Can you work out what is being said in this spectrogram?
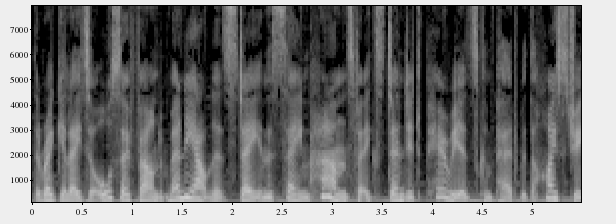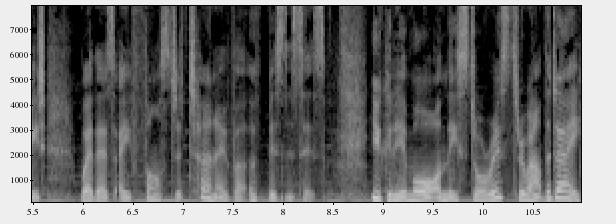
The regulator also found many outlets stay in the same hands for extended periods compared with the high street, where there's a faster turnover of businesses. You can hear more on these stories throughout the day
